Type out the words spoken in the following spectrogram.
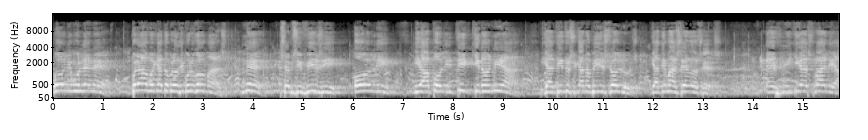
Όλοι μου λένε μπράβο για τον Πρωθυπουργό μας. Ναι, σε ψηφίζει όλη η απολυτή κοινωνία. Γιατί τους ικανοποιείς όλους. Γιατί μας έδωσες εθνική ασφάλεια.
